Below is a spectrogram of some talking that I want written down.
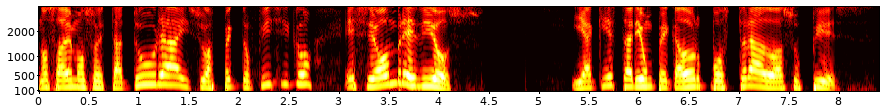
no sabemos su estatura y su aspecto físico, ese hombre es Dios. Y aquí estaría un pecador postrado a sus pies.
